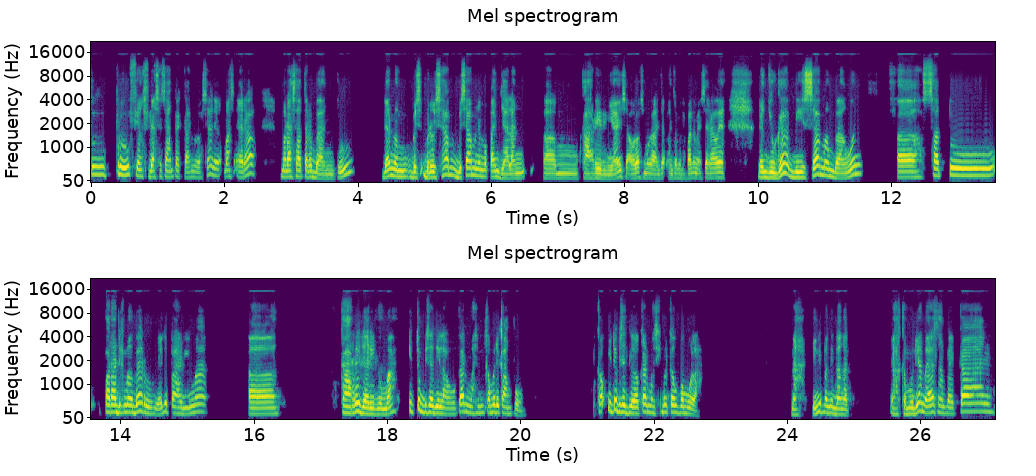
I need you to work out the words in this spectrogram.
satu proof yang sudah saya sampaikan. Bahwasanya Mas Eral merasa terbantu dan berusaha bisa menemukan jalan um, karirnya insya Allah semoga lancar lancar ke depan Mas Eralnya. Dan juga bisa membangun uh, satu paradigma baru yaitu paradigma uh, karir dari rumah itu bisa dilakukan meskipun kamu di kampung. Itu bisa dilakukan meskipun kamu pemula. Nah ini penting banget. Nah kemudian Mbak sampaikan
